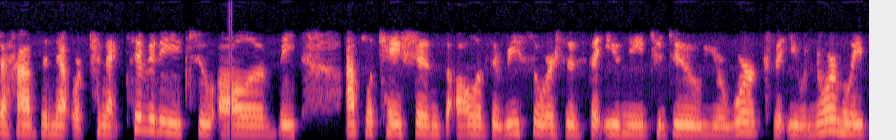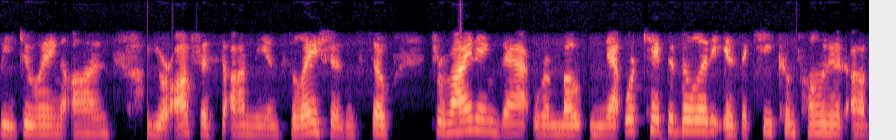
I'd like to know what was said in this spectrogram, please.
to have the network connectivity to all of the applications, all of the resources that you need to do your work that you would normally be doing on your office on the installations. So providing that remote network capability is a key component of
